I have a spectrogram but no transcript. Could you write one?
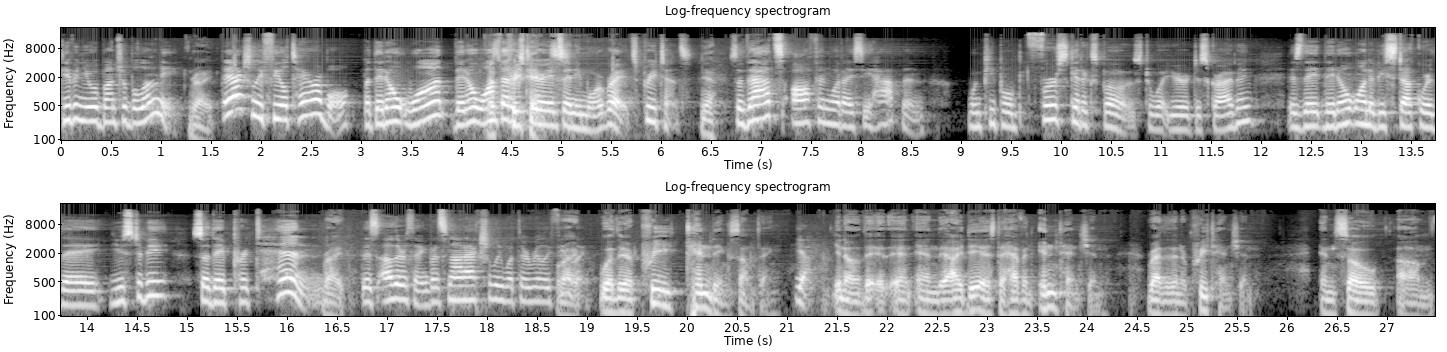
giving you a bunch of baloney. Right. They actually feel terrible, but they don't want they don't want that's that pretense. experience anymore. Right. It's pretense. Yeah. So that's often what I see happen when people first get exposed to what you're describing is they, they don't want to be stuck where they used to be so they pretend right. this other thing, but it's not actually what they're really feeling. Right. Well, they're pretending something. Yeah. You know, the, and, and the idea is to have an intention rather than a pretension. And so um,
